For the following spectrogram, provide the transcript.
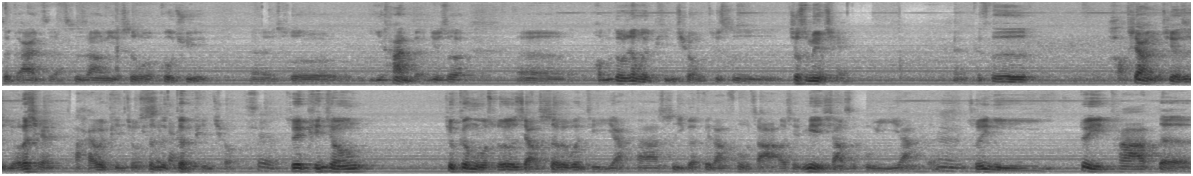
这个案子啊，事实上也是我过去呃所遗憾的，就是说呃我们都认为贫穷就是就是没有钱，嗯，可是。好像有些人是有了钱，他还会贫穷，甚至更贫穷。是。所以贫穷就跟我所有讲社会问题一样，它是一个非常复杂，而且面向是不一样的。嗯。所以你对他的，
